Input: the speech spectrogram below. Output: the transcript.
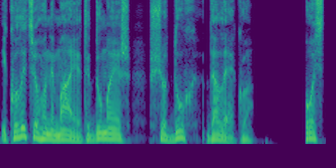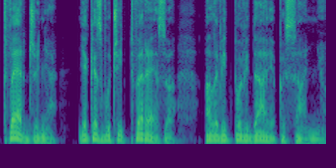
І коли цього немає, ти думаєш, що дух далеко. Ось твердження, яке звучить тверезо, але відповідає писанню.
